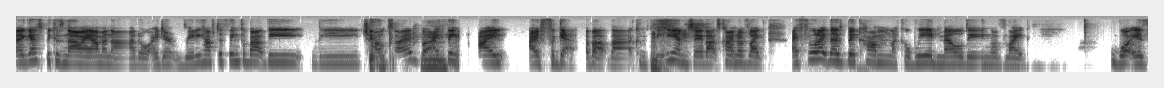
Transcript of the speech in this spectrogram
I guess because now I am an adult, I don't really have to think about the the child the, side, but mm. I think I I forget about that completely. and so that's kind of like I feel like there's become like a weird melding of like what is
